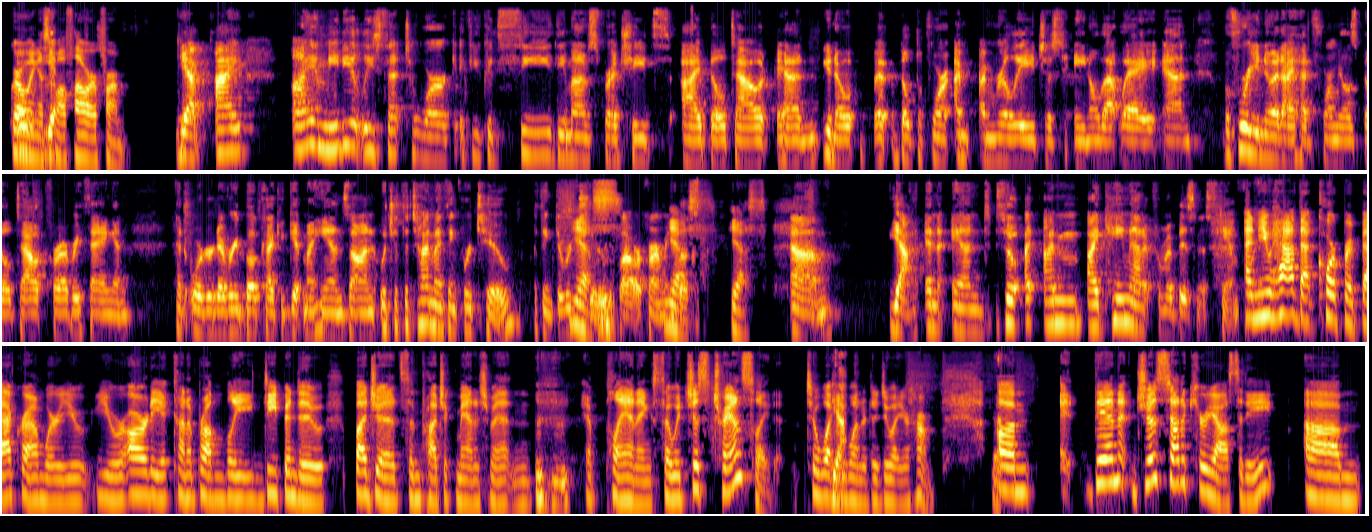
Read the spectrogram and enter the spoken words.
growing oh, a small flower farm. Yeah. I I immediately set to work. If you could see the amount of spreadsheets I built out and, you know, built the form, I'm, I'm really just anal that way. And before you knew it, I had formulas built out for everything and had ordered every book I could get my hands on, which at the time I think were two. I think there were yes. two flower farming yes. books. Yes. Um, yeah, and and so I, am I came at it from a business standpoint. And you had that corporate background where you you were already kind of probably deep into budgets and project management and mm-hmm. planning, so it just translated to what yeah. you wanted to do at your home. Yeah. Um, then, just out of curiosity, um,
